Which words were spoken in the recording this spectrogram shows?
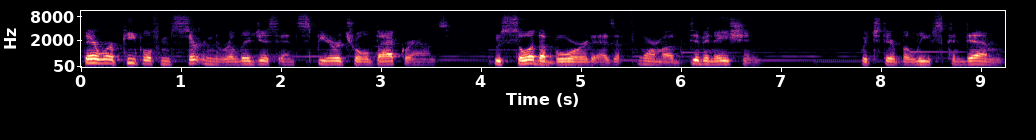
There were people from certain religious and spiritual backgrounds who saw the board as a form of divination, which their beliefs condemn.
